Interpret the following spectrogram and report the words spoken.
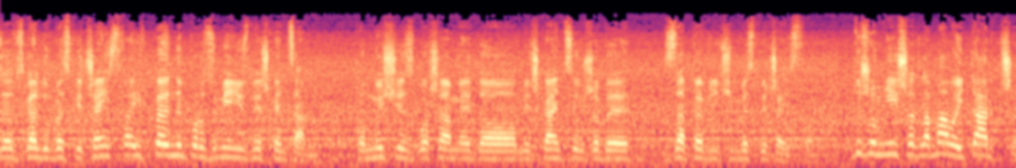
ze względu bezpieczeństwa i w pełnym porozumieniu z mieszkańcami. To my się zgłaszamy do mieszkańców, żeby zapewnić im bezpieczeństwo. Dużo mniejsza dla małej tarczy,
